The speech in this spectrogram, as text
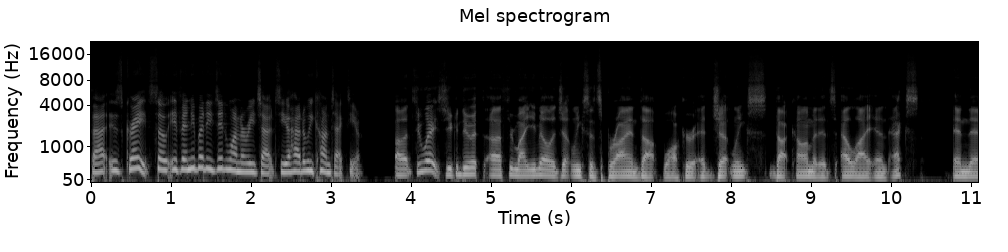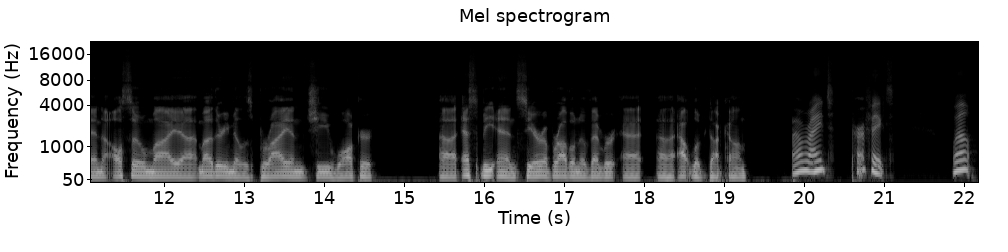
That is great. So if anybody did want to reach out to you, how do we contact you? Uh, two ways. You can do it uh, through my email at jetlinx. It's brian.walker at jetlinx.com and it's L I N X. And then also my uh, my other email is Brian G. Walker, uh, SBN, Sierra Bravo November at uh, outlook.com. All right. Perfect. Well,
